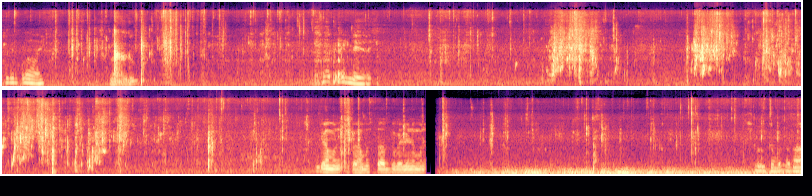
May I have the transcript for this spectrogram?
Kagit pala ay. Lalo. Ito yung diri. Gamon ka, basta dugali naman. So, ito ba nga?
